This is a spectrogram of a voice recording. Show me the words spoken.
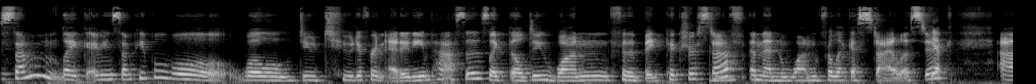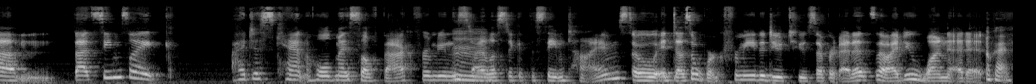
some like i mean some people will will do two different editing passes. Like they'll do one for the big picture stuff mm-hmm. and then one for like a stylistic. Yep. um that seems like i just can't hold myself back from doing the mm. stylistic at the same time. So it doesn't work for me to do two separate edits. So i do one edit. Okay.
